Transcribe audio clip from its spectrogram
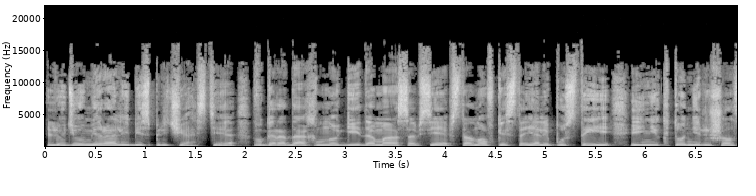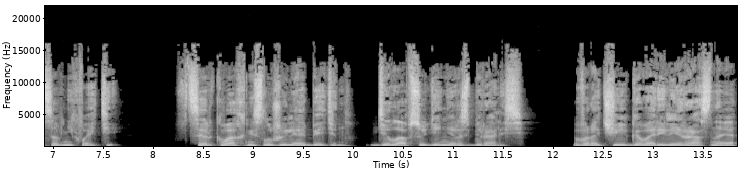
Люди умирали без причастия. В городах многие дома со всей обстановкой стояли пустые, и никто не решался в них войти. В церквах не служили обеден, дела в суде не разбирались. Врачи говорили разное,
